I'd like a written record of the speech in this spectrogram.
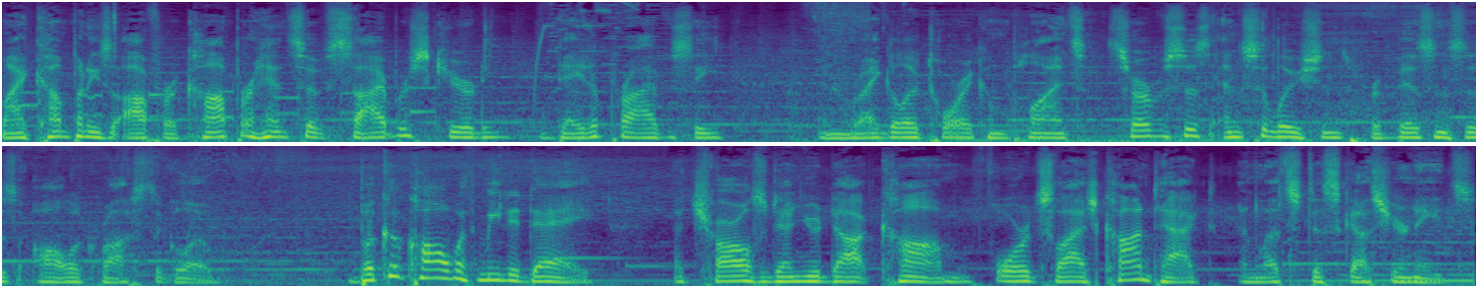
my companies offer comprehensive cybersecurity, data privacy, and regulatory compliance services and solutions for businesses all across the globe. Book a call with me today at charlesdenyer.com forward slash contact and let's discuss your needs.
